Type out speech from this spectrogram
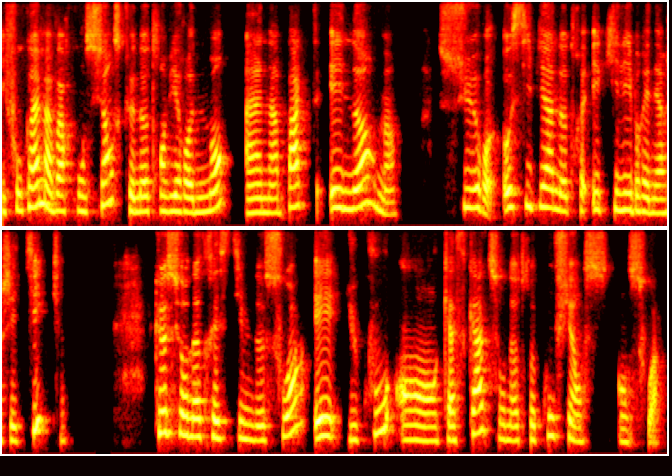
il faut quand même avoir conscience que notre environnement a un impact énorme sur aussi bien notre équilibre énergétique que sur notre estime de soi et du coup en cascade sur notre confiance en soi.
